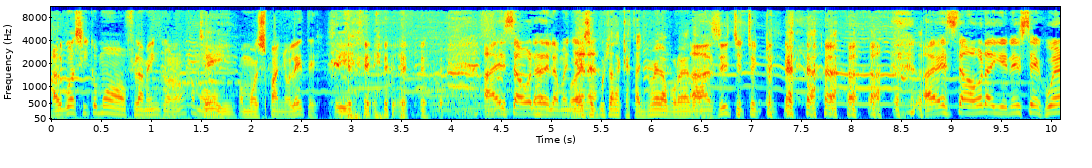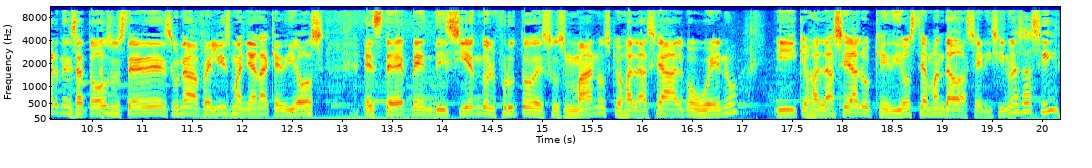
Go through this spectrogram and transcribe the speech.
Algo así como flamenco, ¿no? Como, sí. Como españolete. Sí. a esta hora de la mañana. se escucha la castañuela por ahí. Ah, sí. a esta hora y en este jueves a todos ustedes una feliz mañana. Que Dios esté bendiciendo el fruto de sus manos. Que ojalá sea algo bueno y que ojalá sea lo que Dios te ha mandado a hacer. Y si no es así,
